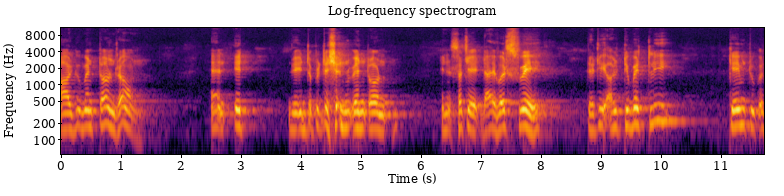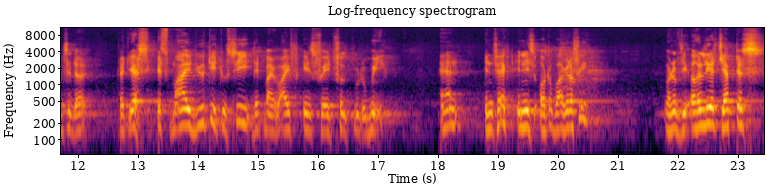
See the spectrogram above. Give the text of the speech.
argument turned round, and it, the interpretation went on in such a diverse way that he ultimately came to consider that yes, it's my duty to see that my wife is faithful to me. And in fact, in his autobiography, one of the earlier chapters,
